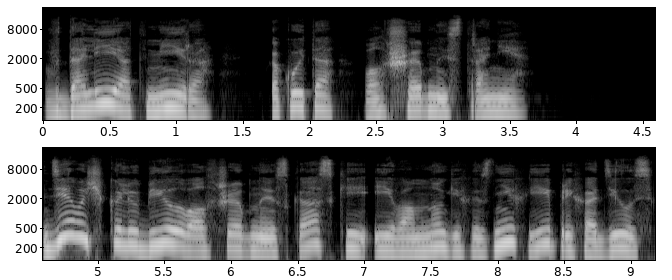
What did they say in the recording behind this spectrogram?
вдали от мира, в какой-то волшебной стране. Девочка любила волшебные сказки, и во многих из них ей приходилось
